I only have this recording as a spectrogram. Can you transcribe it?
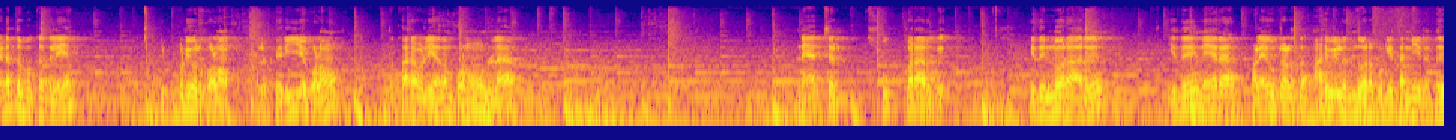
இடத்து பக்கத்துலேயே இப்படி ஒரு குளம். அதில் பெரிய குளம். இந்த கரை வழியாக தான் போகணும் உள்ள நேச்சர் சூப்பராக இருக்குது இது இன்னொரு ஆறு. இது நேராக பழைய குற்றாலத்து அருவியிலிருந்து வரக்கூடிய தண்ணீர் இது.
